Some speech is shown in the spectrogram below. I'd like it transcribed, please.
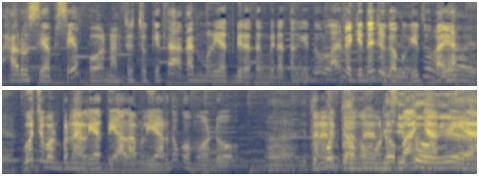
harus siap-siap bahwa anak cucu kita akan melihat binatang-binatang itu live. Ya kita juga begitulah ya. Iya, iya. Gue cuma pernah lihat di alam liar tuh komodo. Nah, itu karena pun di Pulau Komodo di situ banyak, iya. iya.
